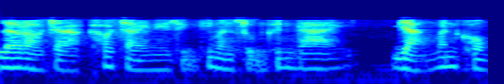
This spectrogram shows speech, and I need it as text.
แล้วเราจะเข้าใจในสิ่งที่มันสูงขึ้นได้ อย่างมั่นคง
